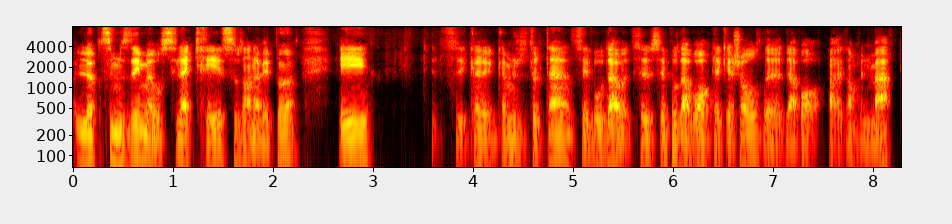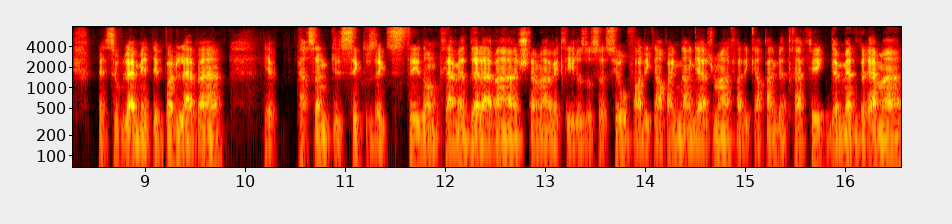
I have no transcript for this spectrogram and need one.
l'optimiser, mais aussi la créer si vous n'en avez pas. Et comme je dis tout le temps, c'est beau d'avoir quelque chose, d'avoir par exemple une marque, mais si vous ne la mettez pas de l'avant, il n'y a personne qui sait que vous existez. Donc, la mettre de l'avant justement avec les réseaux sociaux, faire des campagnes d'engagement, faire des campagnes de trafic, de mettre vraiment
